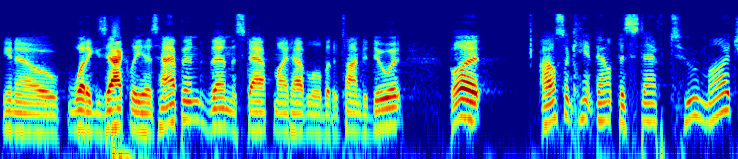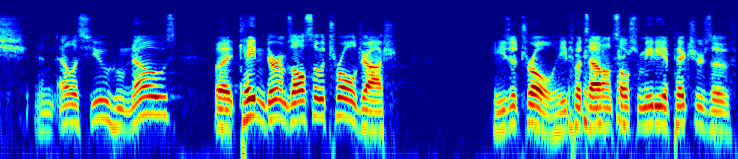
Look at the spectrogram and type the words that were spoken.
you know, what exactly has happened, then the staff might have a little bit of time to do it. But I also can't doubt the staff too much. And LSU, who knows? But Caden Durham's also a troll, Josh. He's a troll. He puts out on social media pictures of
